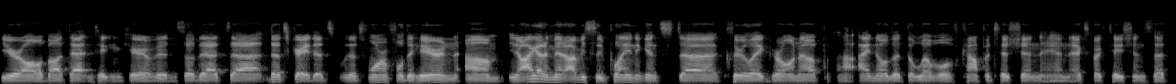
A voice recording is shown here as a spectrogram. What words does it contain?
you're all about that and taking care of it. And so that uh, that's great. That's that's wonderful to hear. And um, you know, I got to admit, obviously playing against uh, Clear Lake growing up, uh, I know that the level of competition and expectations that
